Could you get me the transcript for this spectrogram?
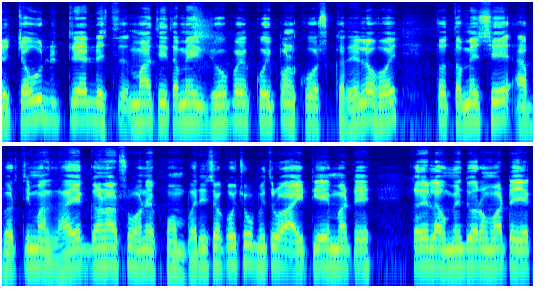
તો ચૌદ ટ્રેડમાંથી તમે જો પણ કોઈ પણ કોર્સ કરેલો હોય, તો તમે છે આ ભરતીમાં લાયક ગણાશો અને ફોર્મ ભરી શકો છો. મિત્રો આઈટીઆઈ માટે કરેલા ઉમેદવારો માટે એક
